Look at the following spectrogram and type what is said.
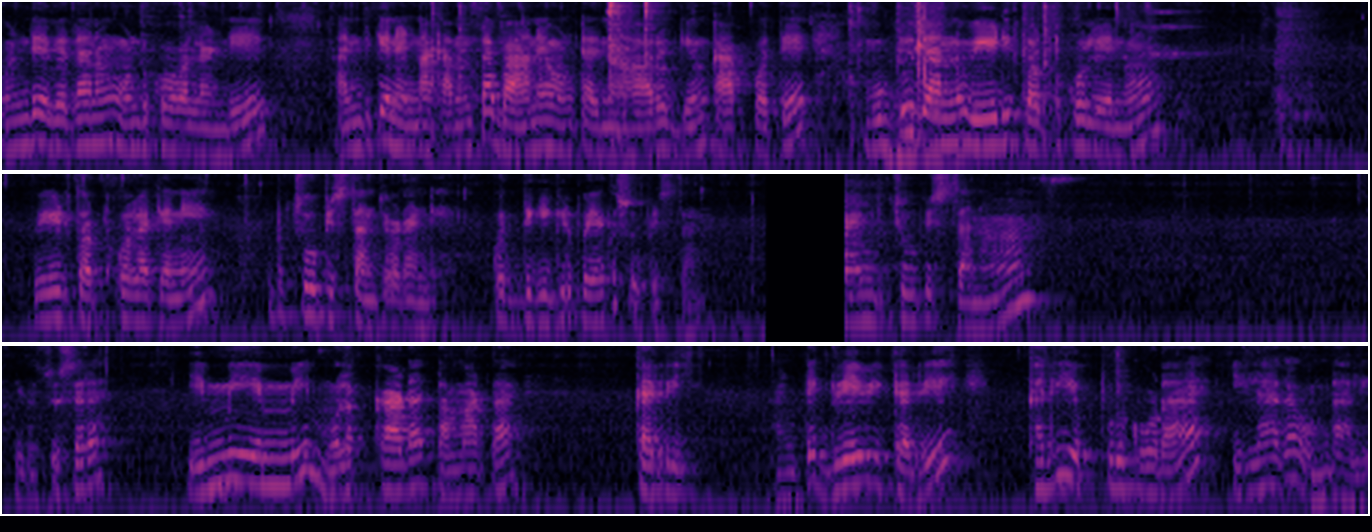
వండే విధానం వండుకోవాలండి. అందుకేనండి నాకు అంతా బాగానే ఉంటుంది నా ఆరోగ్యం. కాకపోతే గుడ్డు దాన్ని వేడి తట్టుకోలేను. వేడి తట్టుకోలేకని ఇప్పుడు చూపిస్తాను చూడండి. కొద్దిగా ఎగిరిపోయాక చూపిస్తాను. అండ్ చూపిస్తాను. ఇది చూసారా? ఎమ్మి ఎమ్మి ములక్కాడ టమాటా కర్రీ. అంటే గ్రేవీ కర్రీ. కర్రీ ఎప్పుడు కూడా ఇలాగా ఉండాలి.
